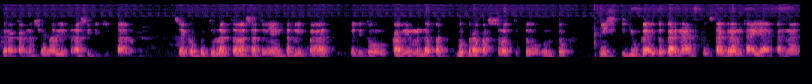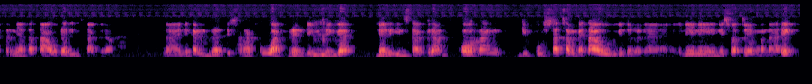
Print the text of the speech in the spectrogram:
gerakan nasional literasi digital saya kebetulan salah satunya yang terlibat dan itu kami mendapat beberapa slot itu untuk ngisi juga itu karena Instagram saya karena ternyata tahu dari Instagram. Nah ini kan berarti sangat kuat branding hmm. sehingga dari Instagram orang di pusat sampai tahu begitu loh. Nah ini ini ini suatu yang menarik.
